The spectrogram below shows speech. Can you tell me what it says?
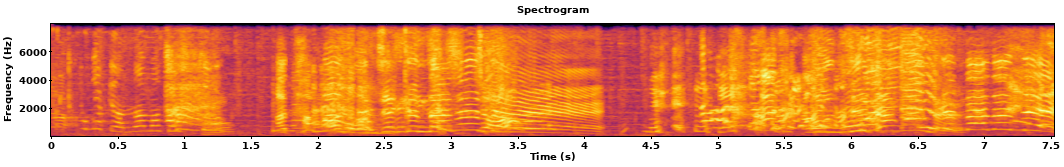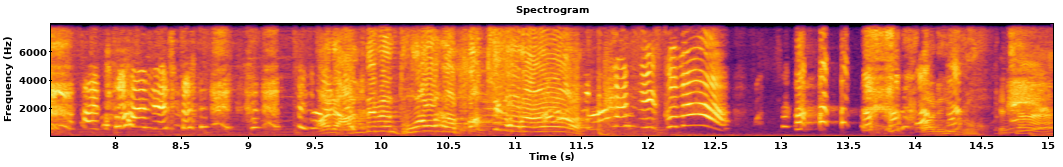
하나밖에 안 남았어. 아. 당황 언제 끝나는데? 아, 언제 당황 끝나는데? 아니 안 되면 돌아가 빡대 가라. 할수 있구나 아니 이거 괜찮아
